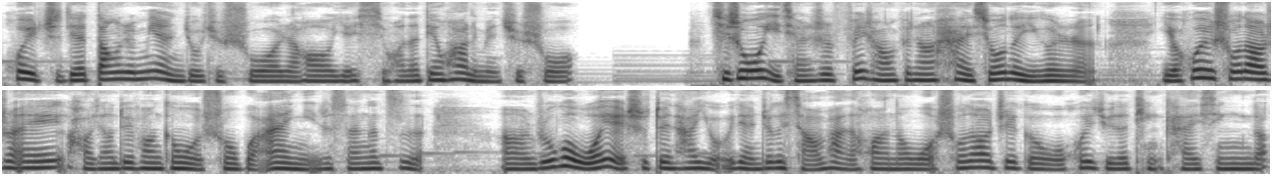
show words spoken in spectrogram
会直接当着面就去说，然后也喜欢在电话里面去说。其实我以前是非常非常害羞的一个人，也会说到说，哎，好像对方跟我说我爱你这三个字。嗯，如果我也是对他有一点这个想法的话呢，我说到这个我会觉得挺开心的，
